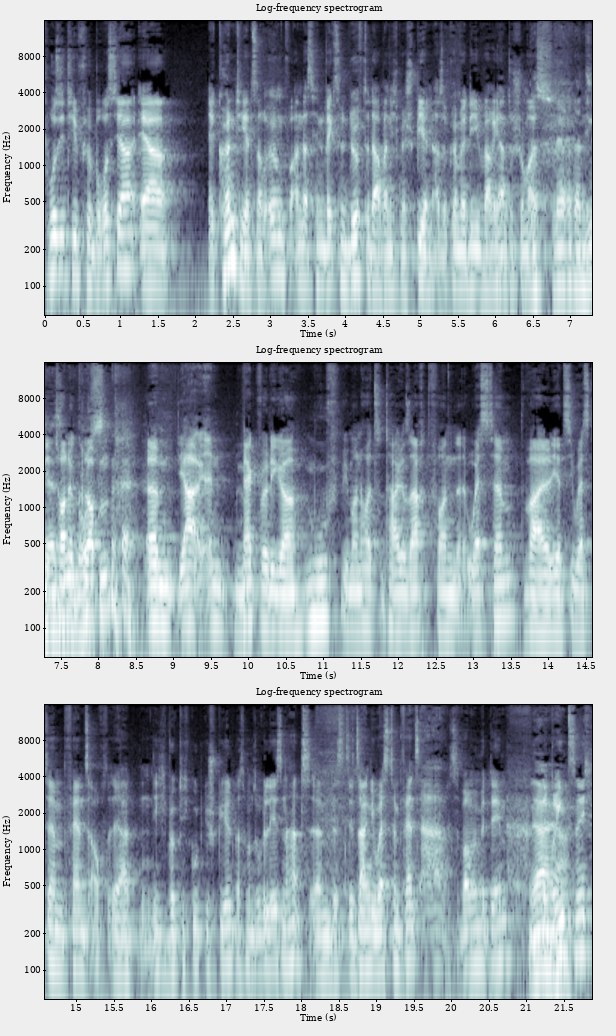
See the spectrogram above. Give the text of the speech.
positiv für Borussia. Er er könnte jetzt noch irgendwo anders hinwechseln, dürfte da aber nicht mehr spielen. Also können wir die Variante schon mal in die Tonne kloppen. ähm, ja, ein merkwürdiger Move, wie man heutzutage sagt, von West Ham, weil jetzt die West Ham-Fans auch ja, nicht wirklich gut gespielt, was man so gelesen hat. Ähm, das, jetzt sagen die West Ham-Fans, ah, was wollen wir mit dem? Ja, Der ja. bringt's nicht.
